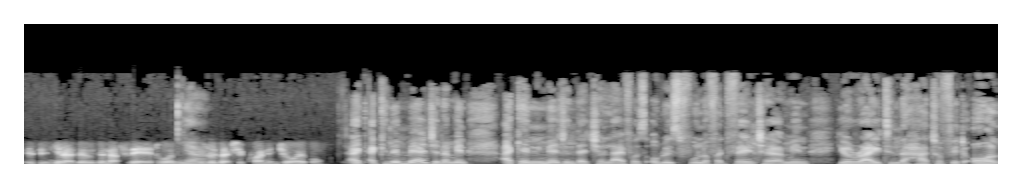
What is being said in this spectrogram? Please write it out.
you know, there was enough there. It was yeah. it was actually quite enjoyable. I, I can imagine. I mean, I can imagine that your life was always full of adventure. I mean, you're right in the heart of it all.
